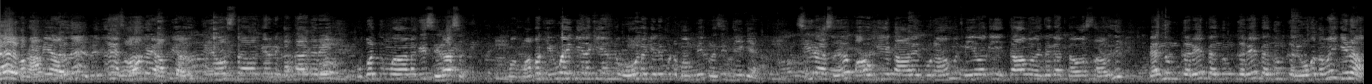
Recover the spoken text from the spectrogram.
නෑ අපි ප්‍රාප්ත අලුත් නෑ නෑ සහෝදරය අපි අලුත් ව්‍යවස්ථාවක් ගැන කතා කරේ ඔබතුමාලගේ සිරස. මම කිව්වයි කියලා කියන්න ඕන කෙනෙකුට මම මේ ප්‍රසිද්ධිය කියන්නේ. සිරස පහුගිය කාලේ පුරාම මේ වගේ ඊටාම වැදගත් අවස්ථාවලදී බැඳුම් කරේ බැඳුම් කරේ බැඳුම් කරේ. ඕක තමයි ගෙනා.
